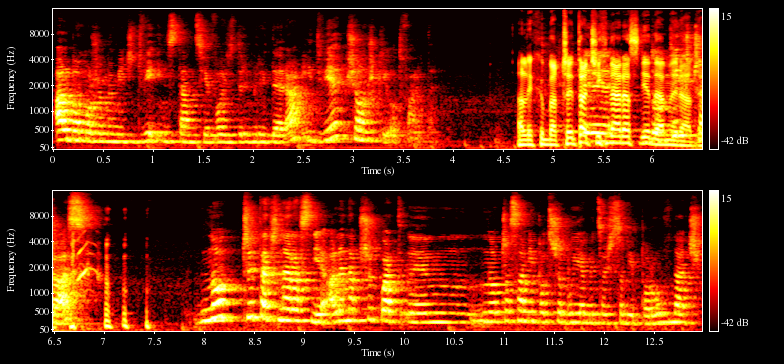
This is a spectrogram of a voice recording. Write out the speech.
Albo możemy mieć dwie instancje Voice Dream Readera i dwie książki otwarte. Ale chyba czytać ich E, naraz nie damy rady. dotychczas, No, czytać naraz nie, ale na przykład no, czasami potrzebujemy coś sobie porównać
